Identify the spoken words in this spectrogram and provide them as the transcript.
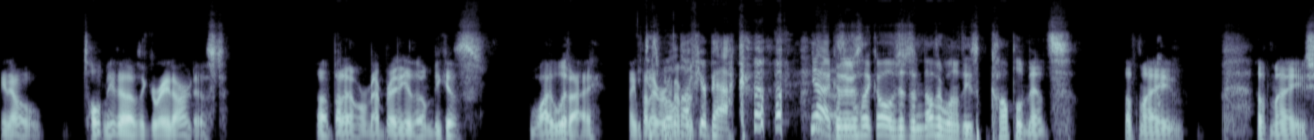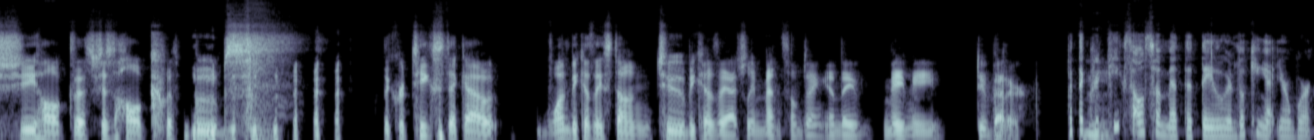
you know, told me that I was a great artist. Uh, but I don't remember any of them because why would I? Like you but I rolled remember off your back. yeah, Yeah. because they're just like, oh, just another one of these compliments of my of my She-Hulk that's just Hulk with boobs. the critiques stick out. One because they stung. Two because they actually meant something and they made me do better. But the Hmm. critiques also meant that they were looking at your work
